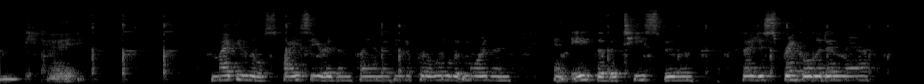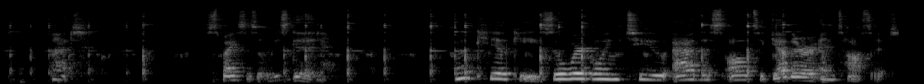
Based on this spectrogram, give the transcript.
Okay. It might be a little spicier than planned. I think I put a little bit more than an eighth of a teaspoon because I just sprinkled it in there. But spice is always good. Okay, okay. So we're going to add this all together and toss it.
